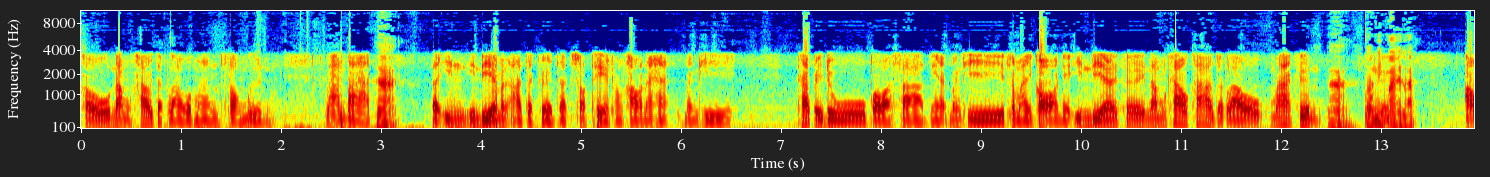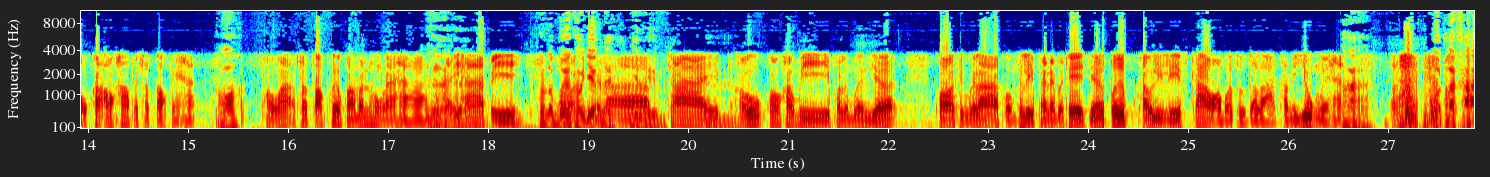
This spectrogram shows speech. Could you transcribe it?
เขานำเข้าจากเราประมาณสองหมื่นล้านบาทฮะแต่อินอินเดียมันอาจจะเกิดจากช็อตเทรดของเขานะฮะ บางทีถ้าไปดูประวัติศาสตร์เนี่ยบางทีสมัยก่อนเนี่ย อินเดียเคยนำเข้าข้าวจากเรามากขึ้นอ่าตอนนี้ไม่ละเอาเขาเอาข้าวไปสต็อกไงฮะอ๋อเพราะว่าสต็อกเพื่อความมั่นคงอาหาฮะรไปห้าปีพลเมืองเขาเยอะนะพถึวลอย่าลืมใช่อืมเขาเพราะเขามีพลเมืองเยอะ พอถึงเวลาผลผลิตภายในประเทศเยอะปุ๊บเขารีลีสข้าวออกมาสู่ตลาดเขาวนี่ยุ่งเลยฮะอ่าตลาดกดราคา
